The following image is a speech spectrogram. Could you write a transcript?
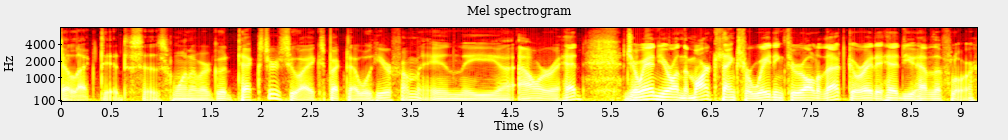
elected, says one of our good texters, who I expect I will hear from in the uh, hour ahead. Joanne, you're on the mark. Thanks for wading through all of that. Go right ahead. You have the floor.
